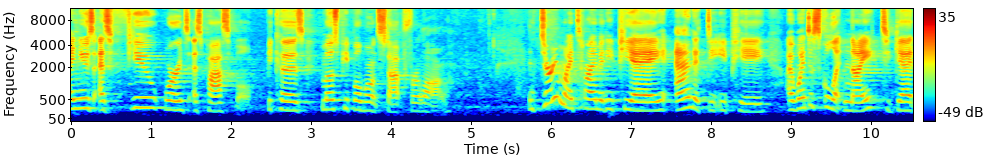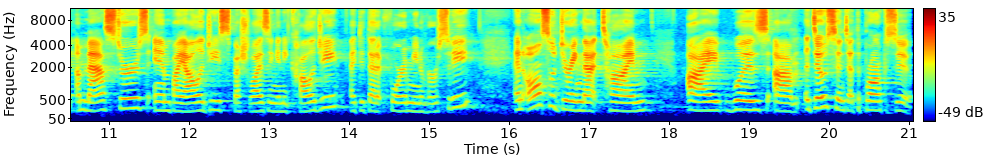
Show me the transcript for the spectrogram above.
and use as few words as possible because most people won't stop for long. And during my time at EPA and at DEP, I went to school at night to get a master's in biology specializing in ecology. I did that at Fordham University. And also during that time, I was um, a docent at the Bronx Zoo,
